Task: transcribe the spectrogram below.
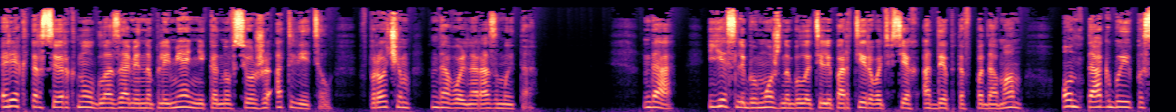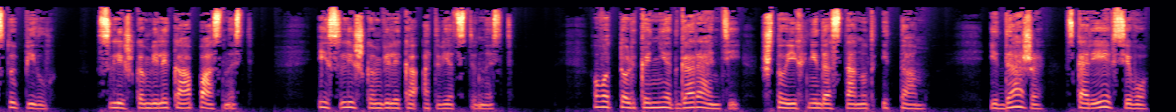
Ректор сверкнул глазами на племянника, но все же ответил, впрочем, довольно размыто. «Да, если бы можно было телепортировать всех адептов по домам, он так бы и поступил. Слишком велика опасность и слишком велика ответственность. Вот только нет гарантий, что их не достанут и там. И даже, скорее всего,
